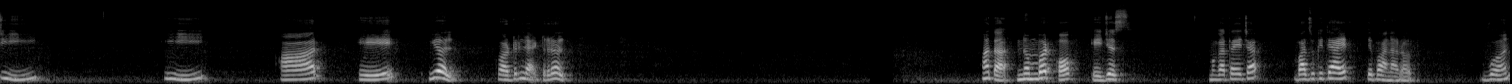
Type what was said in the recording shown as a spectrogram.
T E R A L quadrilateral आता नंबर ऑफ एजेस मग आता याच्या बाजू किती आहेत? ते पाहणार आहोत. वन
